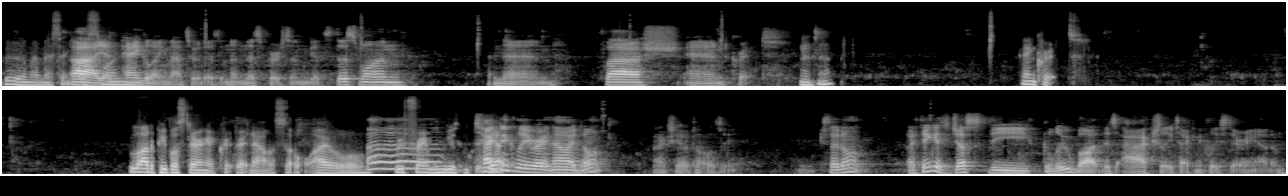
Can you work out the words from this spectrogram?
Who am I missing? Ah, This yeah, one. Pangling, that's who it is. And then this person gets this one, and then flash and Krit. Mm-hmm. And Krit. A lot of people staring at Krit right now, so I will refrain from Uh, using Krit. Yeah. Technically, right now, I don't actually have he? Because I don't. I think it's just the glue bot that's actually technically staring at him.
